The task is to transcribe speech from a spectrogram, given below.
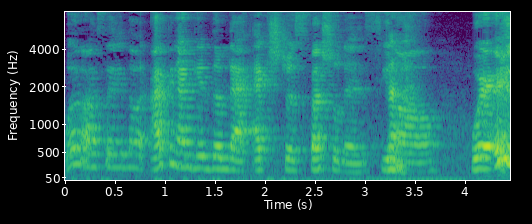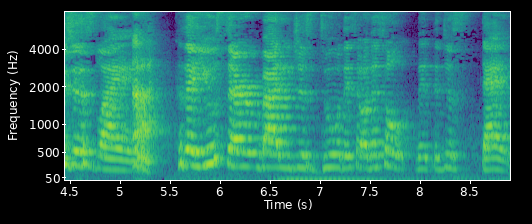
what I say though. I think I give them that extra specialness, you know. Where it's just like, because they used to everybody just doing what they say, or they're so, they- they're just that,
